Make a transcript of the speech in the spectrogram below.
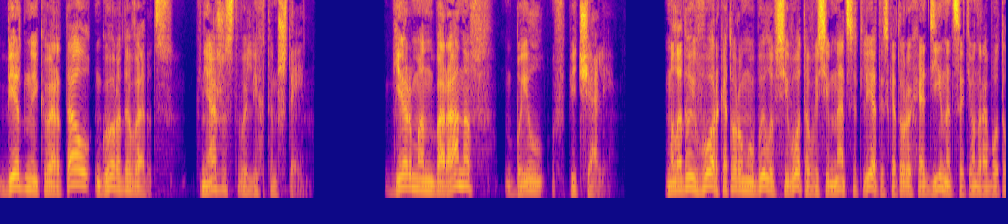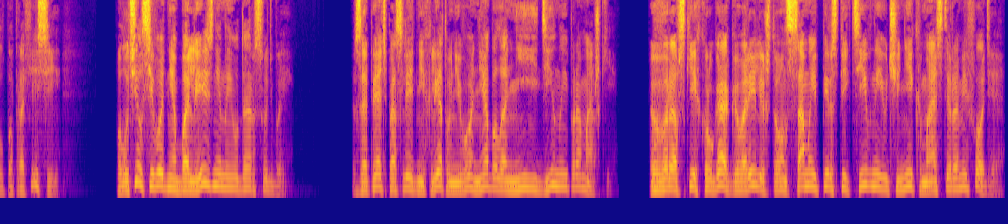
Бедный квартал города Вадуц, княжество Лихтенштейн. Герман Баранов был в печали. Молодой вор, которому было всего-то 18 лет, из которых 11 он работал по профессии, получил сегодня болезненный удар судьбы. За пять последних лет у него не было ни единой промашки. В воровских кругах говорили, что он самый перспективный ученик мастера Мефодия.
